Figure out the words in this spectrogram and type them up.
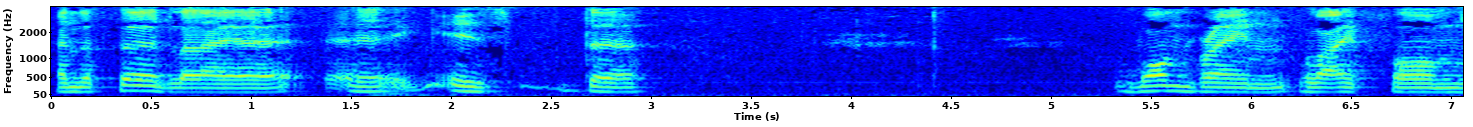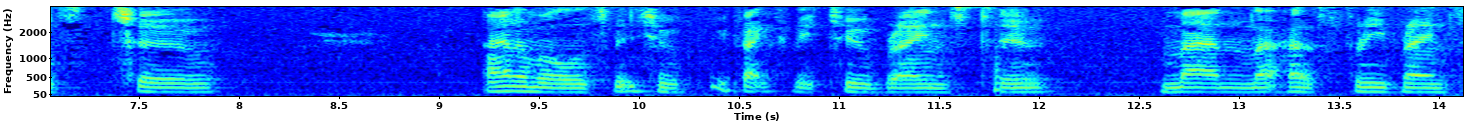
and the third layer uh, is the one brain life forms to animals, which are effectively two brains, to man that has three brains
